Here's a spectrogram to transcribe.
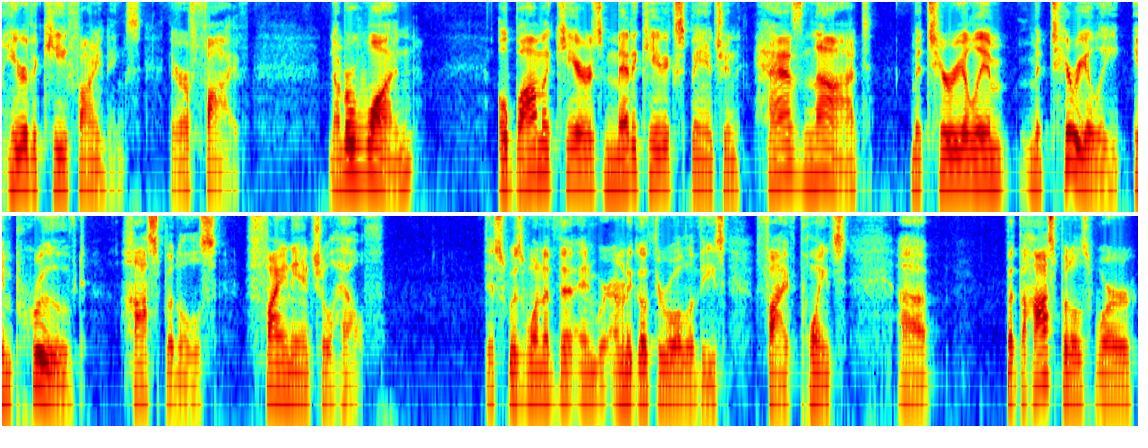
Here are the key findings. There are five. Number one, Obamacare's Medicaid expansion has not materially materially improved hospitals' financial health. This was one of the, and I'm going to go through all of these five points. Uh, but the hospitals were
